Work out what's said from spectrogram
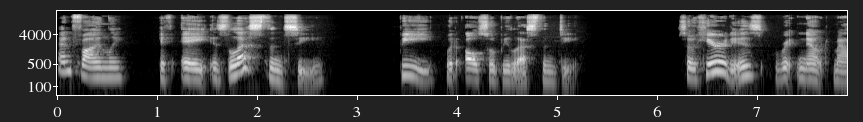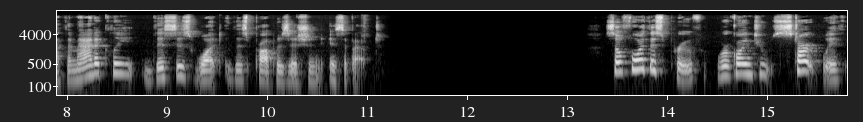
And finally, if A is less than C, B would also be less than D. So here it is, written out mathematically. This is what this proposition is about. So for this proof, we're going to start with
